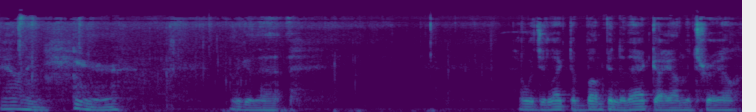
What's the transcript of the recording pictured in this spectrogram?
down in here, look at that. How would you like to bump into that guy on the trail?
